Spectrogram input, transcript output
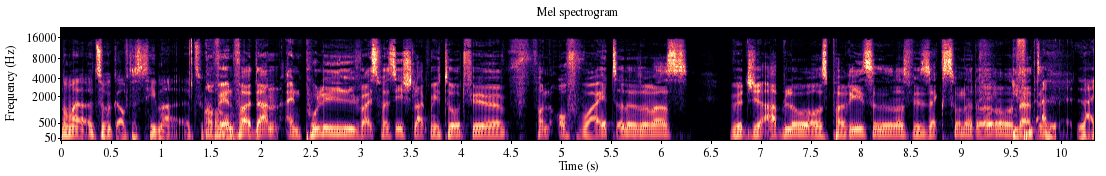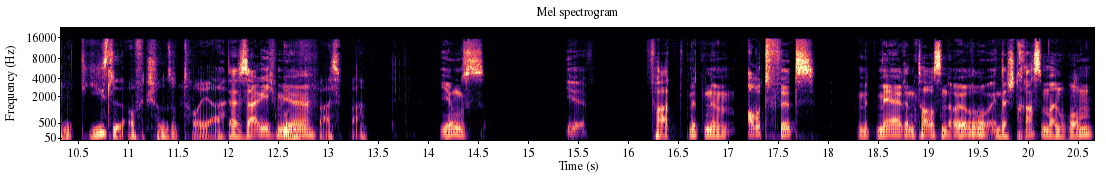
nochmal zurück auf das Thema äh, zu kommen. Auf jeden Fall dann ein Pulli, weiß was ich, schlag mich tot für von Off-White oder sowas. Virgil Abloh aus Paris oder sowas für 600 Euro. Ich finde allein Diesel oft schon so teuer. da sage ich mir, Unfassbar. Jungs, ihr fahrt mit einem Outfit mit mehreren tausend Euro in der Straßenbahn rum.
